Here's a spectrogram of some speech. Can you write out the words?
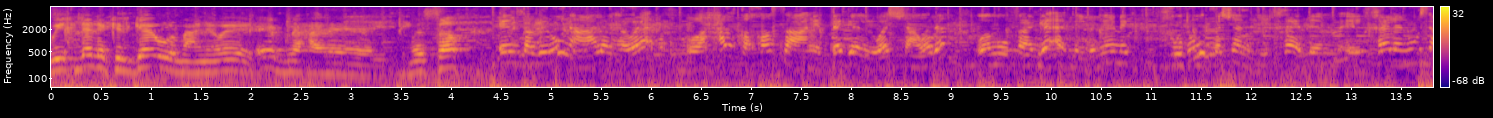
ويخلالك الجو مع نوال. ابن حلال. بالظبط. انتظرونا على الهواء وحلقة خاصة عن الدجل والشعوذة ومفاجأة في البرنامج حضور بشنتي خادم الخالة نوسة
